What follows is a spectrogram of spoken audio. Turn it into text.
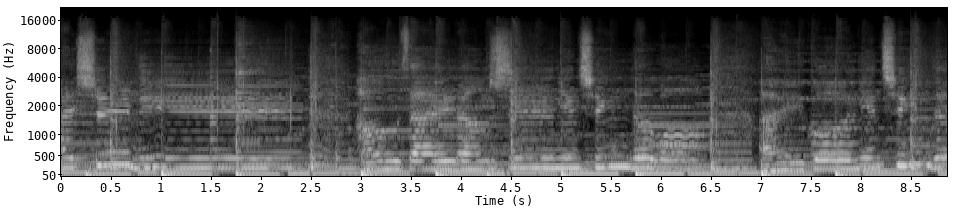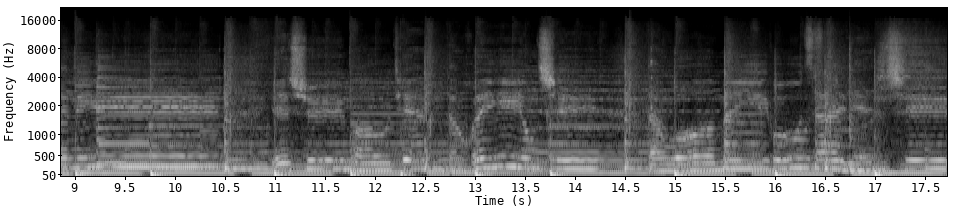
还是你。好在当时年轻的我，爱过年轻的你。也许某天当回忆涌起，我们已不再年轻。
